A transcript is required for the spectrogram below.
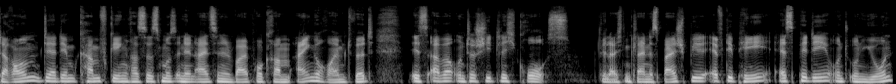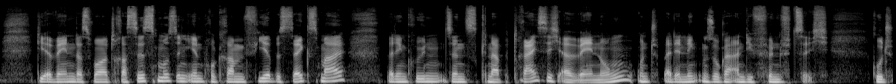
Der Raum, der dem Kampf gegen Rassismus in den einzelnen Wahlprogrammen eingeräumt wird, ist aber unterschiedlich groß. Vielleicht ein kleines Beispiel. FDP, SPD und Union, die erwähnen das Wort Rassismus in ihren Programmen vier bis sechs Mal. Bei den Grünen sind es knapp 30 Erwähnungen und bei den Linken sogar an die 50. Gut,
